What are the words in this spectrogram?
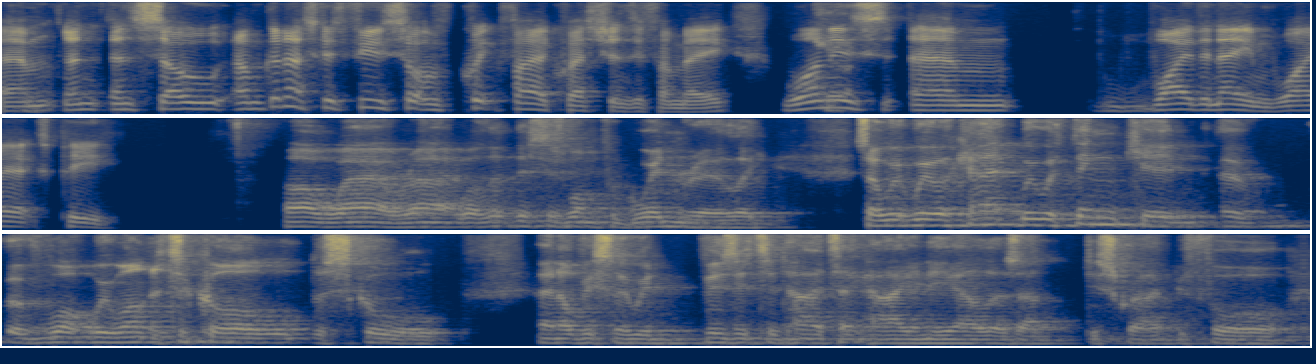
Um, and and so I'm going to ask a few sort of quick fire questions, if I may. One sure. is um, why the name? Why XP? Oh wow! Right. Well, this is one for Gwyn, really. So we, we were kind, we were thinking of, of what we wanted to call the school, and obviously we'd visited High Tech High and EL as I described before,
